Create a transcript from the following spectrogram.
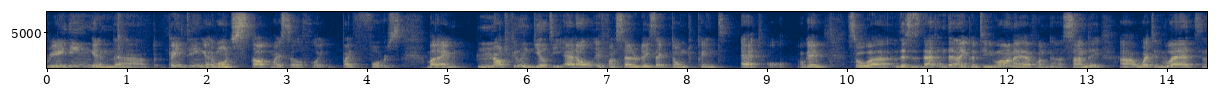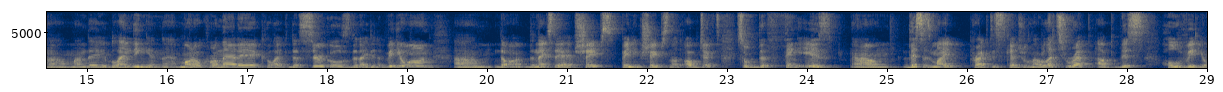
creating and uh, painting. I won't stop myself like by force. But I'm not feeling guilty at all if on Saturdays I don't paint at all. Okay, so uh, this is that, and then I continue on. I have on uh, Sunday uh, wet in wet, uh, Monday blending and uh, monochromatic, like the circles that I did a video on. Um, the, the next day I have shapes, painting shapes, not objects. So the thing is, um, this is my practice schedule. Now let's wrap up this whole video.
